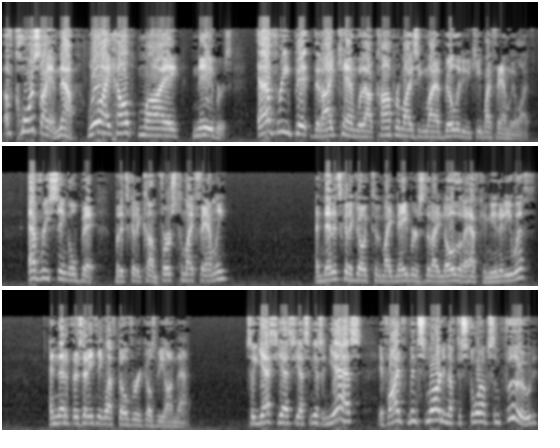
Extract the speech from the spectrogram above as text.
Of course I am. Now, will I help my neighbors? Every bit that I can without compromising my ability to keep my family alive. Every single bit. But it's going to come first to my family, and then it's going to go to my neighbors that I know that I have community with. And then if there's anything left over, it goes beyond that. So yes, yes, yes, and yes. And yes, if I've been smart enough to store up some food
